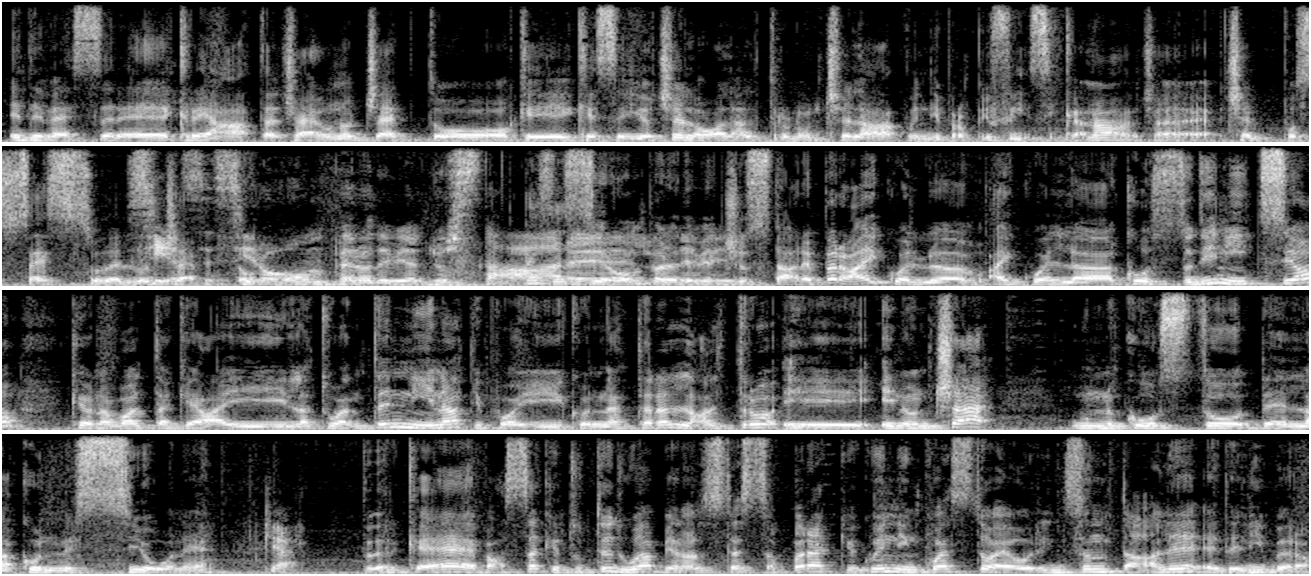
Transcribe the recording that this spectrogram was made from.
e deve essere creata, cioè è un oggetto che, che se io ce l'ho l'altro non ce l'ha, quindi proprio fisica, no? Cioè c'è il possesso Sì, dell'oggetto. e se si rompe lo devi aggiustare. E se si rompe lo devi aggiustare, però hai quel, hai quel costo d'inizio che una volta che hai la tua antennina ti puoi connettere all'altro e, e non c'è un costo della connessione. Chiaro. perché basta che tutte e due abbiano lo stesso apparecchio, quindi in questo è orizzontale ed è libera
